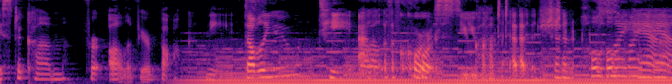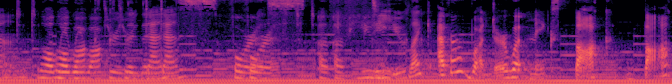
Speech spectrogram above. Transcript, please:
Place to come for all of your Bach needs. WTF. Of course, you come to Evan and hold my hand while we walk through the dense forest of you. Do you like ever wonder what makes Bach Bach?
